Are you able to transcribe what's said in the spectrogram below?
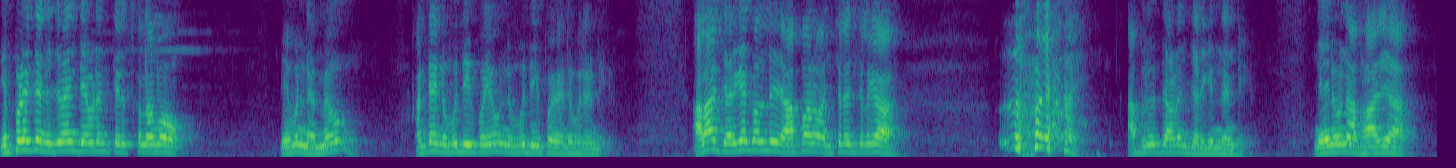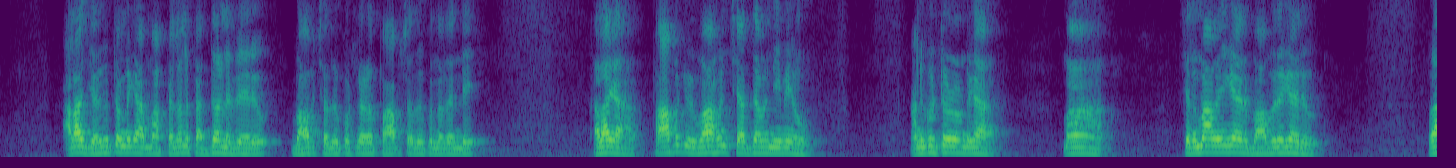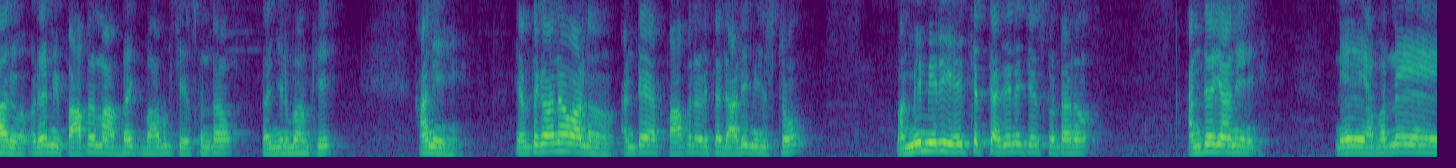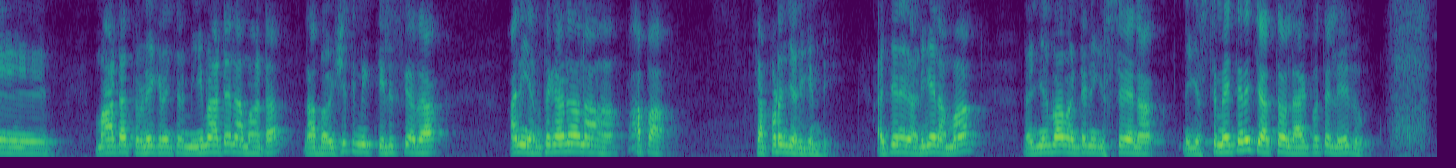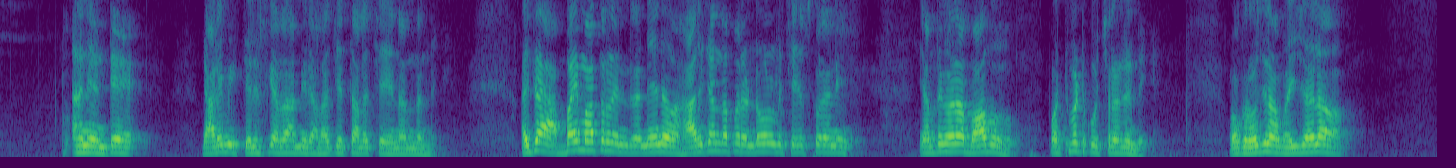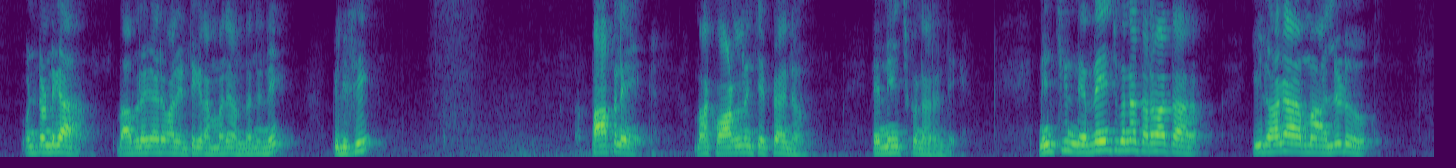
ఎప్పుడైతే నిజమైన దేవుడని తెలుసుకున్నామో దేవుడిని నమ్మాము. అంటే నువ్వు దిగిపోయావు నువ్వు దిగిపోయావు ఎవరండి? అలా జరిగే కొలది వ్యాపారం అంచెలంచెలుగా అభివృద్ధి అవడం జరిగిందండి. నేను నా భార్య అలా జరుగుతుండగా మా పిల్లలు పెద్దవాళ్ళు వేరు. బాబు చదువుకుంటున్నాడు పాప చదువుకున్నదండి. అలాగా పాపకి వివాహం చేద్దామని మేము అనుకుంటుండగా మా చిన్నమామయ్య గారు బాబురావు గారు వారు ఒరే మీ పాపను మా అబ్బాయికి బాబుకి చేసుకుంటాం రంజన్ బాబుకి అని ఎంతగానో వాళ్ళు అంటే పాపను అడిగితే డాడీ మీ ఇష్టం. మమ్మీ మీరు ఏది చెప్తే అదే నేను చేసుకుంటాను. అంతేగాని నేను ఎవరిని మాట తృణీకరించిన మీ మాటే నా మాట నా భవిష్యత్తు మీకు తెలుసు కదా అని ఎంతగానో నా పాప చెప్పడం జరిగింది. అయితే నేను అడిగానమ్మా రంజన్ బాబు అంటే నీకు ఇష్టమేనా? నీకు ఇష్టమైతేనే చేస్తాం లేకపోతే లేదు. అని అంటే డాడీ మీకు తెలుసు కదా మీరు అలా చేస్తే అలా చేయండి అందండి. అయితే ఆ అబ్బాయి మాత్రం నేను నేను హారికన్ తప్ప రెండో వాళ్ళు చేసుకోనని ఎంతగానో బాబు పట్టుపట్టు కూర్చున్నాడండి. ఒకరోజు నా వైజాగ్లో ఉంటుండగా బాబురావు గారు వాళ్ళ ఇంటికి రమ్మని అందరినీ పిలిచి పాపని మా కోడలని చెప్పాను నిర్ణయించుకున్నారండి. నుంచి నిర్ణయించుకున్న తర్వాత ఈలోగా మా అల్లుడు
